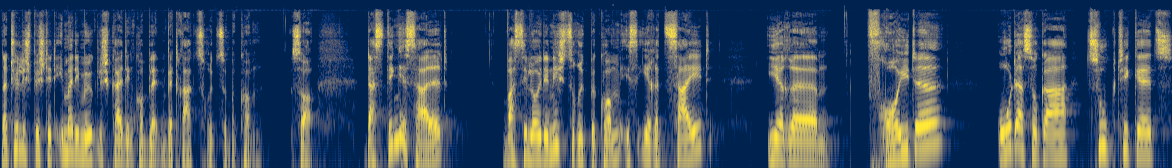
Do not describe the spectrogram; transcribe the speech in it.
Natürlich besteht immer die Möglichkeit, den kompletten Betrag zurückzubekommen. So. Das Ding ist halt, was die Leute nicht zurückbekommen, ist ihre Zeit, ihre Freude oder sogar Zugtickets,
